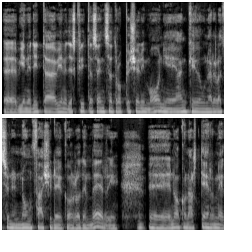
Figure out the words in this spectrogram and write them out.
eh, viene detta, viene descritta senza troppe cerimonie anche una relazione non facile con Roddenberry eh, no, con alterne,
